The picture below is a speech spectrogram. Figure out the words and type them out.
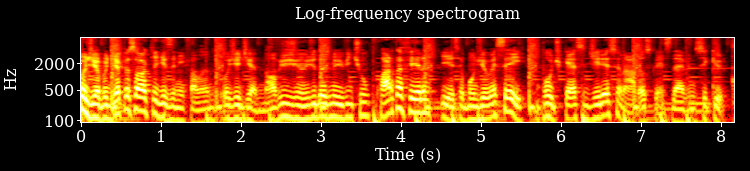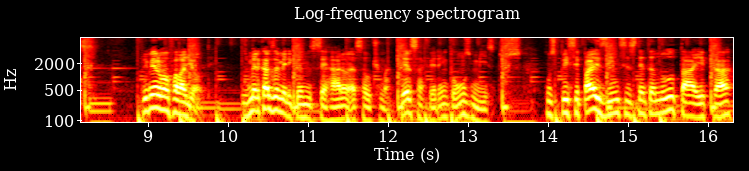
Bom dia, bom dia pessoal, aqui é Guizanin falando. Hoje é dia 9 de junho de 2021, quarta-feira, e esse é o Bom Dia USA, um podcast direcionado aos clientes da Avenue Securities. Primeiro vamos falar de ontem. Os mercados americanos encerraram essa última terça-feira em tons mistos, com os principais índices tentando lutar para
